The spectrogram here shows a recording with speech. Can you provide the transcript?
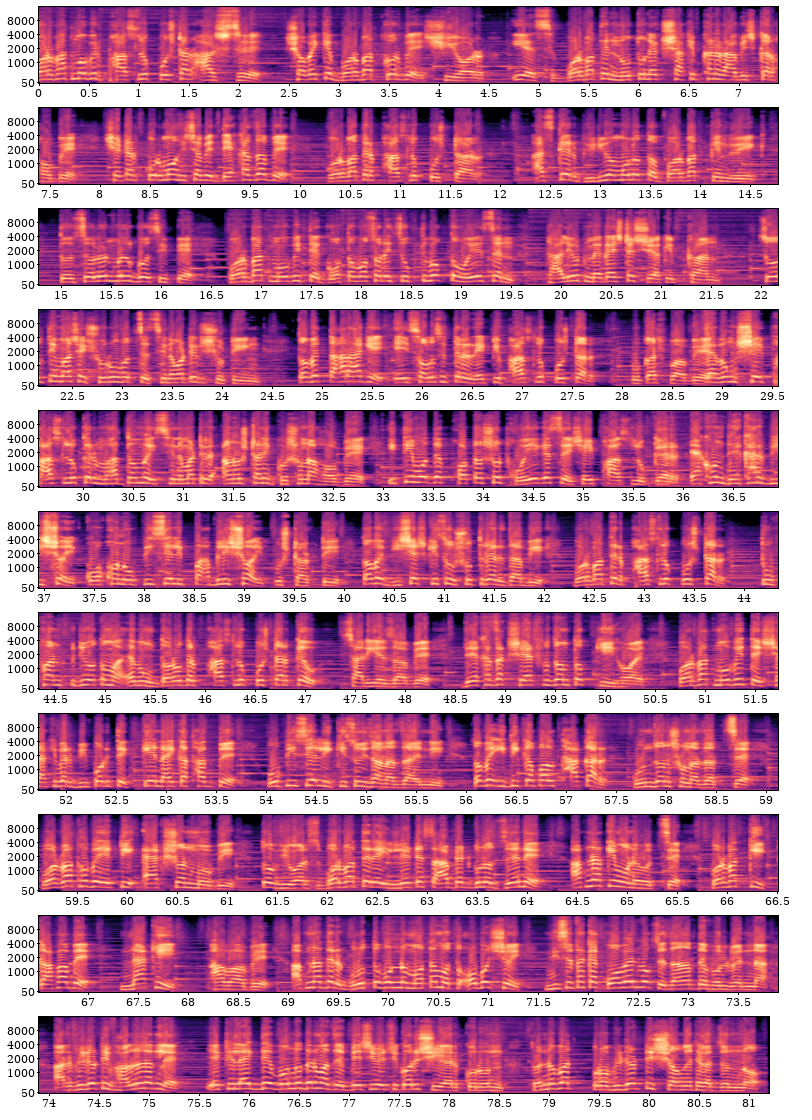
বরবাদ মুভির first look poster আসছে। সবাইকে বরবাদ করবে শিওর ইয়েস বরবাদের নতুন এক শাকিব খানের আবিষ্কার হবে। সেটার প্রোমো হিসাবে দেখা যাবে বরবাদের ফার্স্ট লুক পোস্টার আজকের ভিডিও মূলত বরবাদ কেন্দ্রিক। তো চলুন মূল গসিপে, বরবাদ মুভিতে গত বছরে চুক্তিভুক্ত হয়েছেন ঢালিউড মেগাস্টার শাকিব খান। চলতি মাসে শুরু হচ্ছে সিনেমাটির শুটিং তবে তার আগে এই চলচ্চিত্রের একটি ফার্স্ট লুক পোস্টার প্রকাশ পাবে। এবং সেই ফার্স্ট লুকের মাধ্যমেই সিনেমাটির আনুষ্ঠানিক ঘোষণা হবে। ইতিমধ্যে ফটোশুট হয়ে গেছে সেই ফার্স্ট লুকের এখন দেখার বিষয়, কখন অফিসিয়ালি পাবলিশ হয় পোস্টারটি তবে বিশেষ কিছু সূত্রের দাবি, বরবাদের first look poster Toofan Priyotoma এবং দরদের ফার্স্ট লুক পোস্টারকেও ছাড়িয়ে যাবে। দেখা যাক শেষ পর্যন্ত কি হয়। বরবাদ মুভিতে সাকিবের বিপরীতে কে নায়িকা থাকবে? অফিসিয়ালি কিছুই জানা যায়নি। তবে ইদিকা পাল থাকার গুঞ্জন শোনা যাচ্ছে। বরবাদ হবে একটি অ্যাকশন মুভি তো ভিউয়ার্স বরবাদের এই লেটেস্ট আপডেটগুলো জেনে আপনার কি মনে হচ্ছে? বরবাদ কি কাঁপাবে নাকি ভাবাবে? আপনাদের গুরুত্বপূর্ণ মতামত অবশ্যই নিচে থাকা কমেন্ট বক্সে জানাতে ভুলবেন না। আর ভিডিওটি ভালো লাগলে একটি লাইক দিয়ে বন্ধুদের মাঝে বেশি বেশি করে শেয়ার করুন। ধন্যবাদ পুরো ভিডিওটির সঙ্গে থাকার জন্য।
